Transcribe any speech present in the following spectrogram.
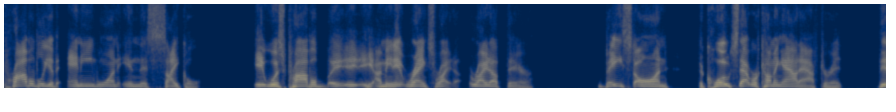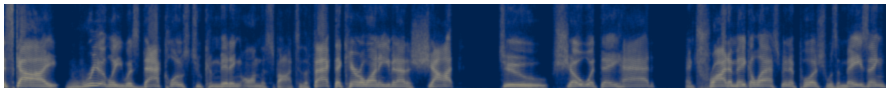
probably of anyone in this cycle. It was probably, I mean, it ranks right, right up there based on the quotes that were coming out after it. This guy really was that close to committing on the spot. So the fact that Carolina even had a shot to show what they had and try to make a last minute push was amazing.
